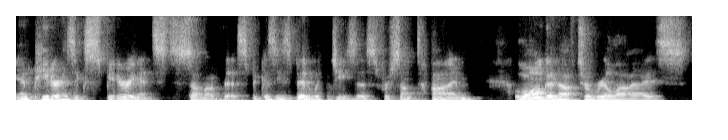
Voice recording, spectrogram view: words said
And Peter has experienced some of this because he's been with Jesus for some time, long enough to realize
